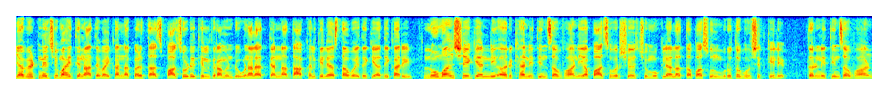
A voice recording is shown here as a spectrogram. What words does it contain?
या घटनेची माहिती नातेवाईकांना कळताच पाचोड येथील ग्रामीण रुग्णालयात त्यांना दाखल केले असता वैद्यकीय अधिकारी नोमान शेख यांनी अर्ख्या नितीन चव्हाण या पाच वर्षीय चिमुकल्याला तपासून मृत घोषित केले. तर नितीन चव्हाण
